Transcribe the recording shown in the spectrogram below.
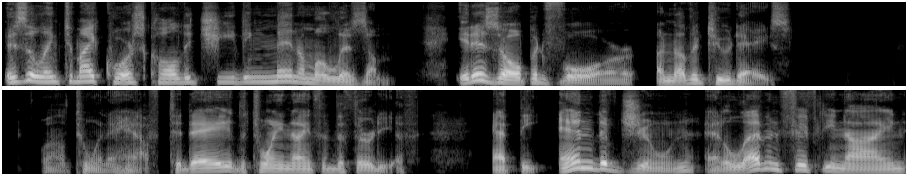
is a link to my course called Achieving Minimalism. It is open for another two days. Well, two and a half. Today, the 29th and the 30th. At the end of June at 11:59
